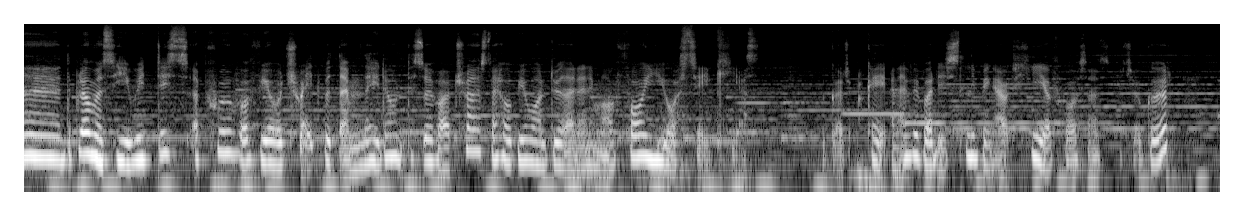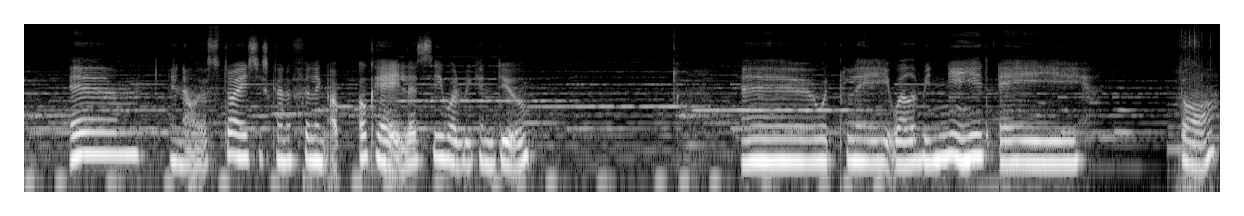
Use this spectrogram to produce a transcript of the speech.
Uh, diplomacy. We disapprove of your trade with them. They don't deserve our trust. I hope you won't do that anymore for your sake. Yes. Good. Okay, and everybody's sleeping out here, of course. That's so good. Um, and now the storage is just kind of filling up. Okay, let's see what we can do. Uh, would play. Well, we need a door.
